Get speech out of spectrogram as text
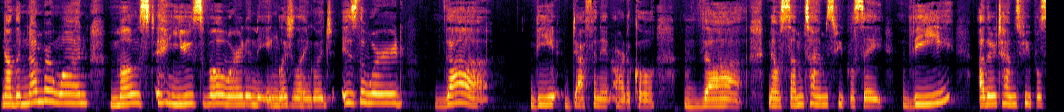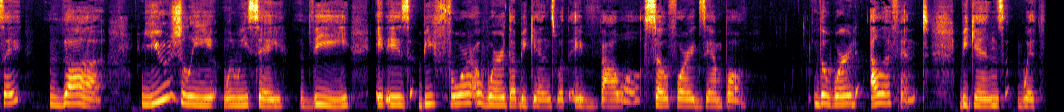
Now, the number one most useful word in the English language is the word the. The definite article, the. Now, sometimes people say the, other times people say the. Usually, when we say the, it is before a word that begins with a vowel. So, for example, the word elephant begins with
